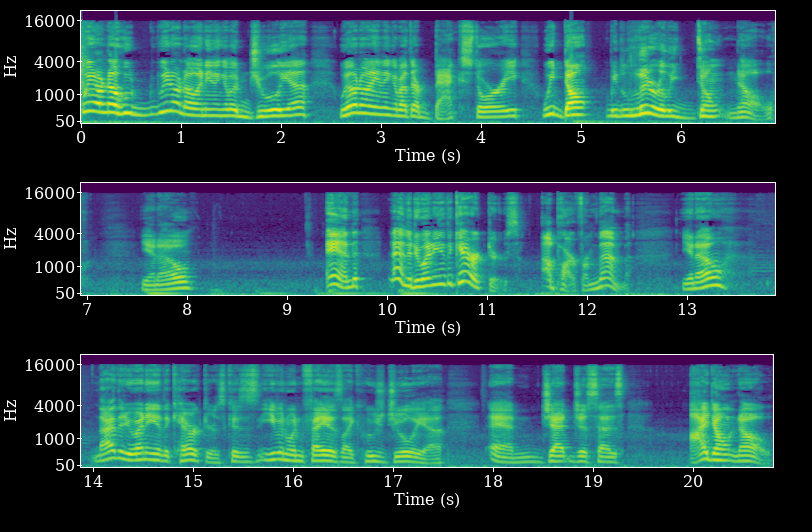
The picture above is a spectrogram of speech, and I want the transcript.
We don't know who. We don't know anything about Julia. We don't know anything about their backstory. We don't. We literally don't know. You know. And neither do any of the characters, apart from them. You know, neither do any of the characters, because even when Faye is like, "Who's Julia?" and Jet just says, "I don't know."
